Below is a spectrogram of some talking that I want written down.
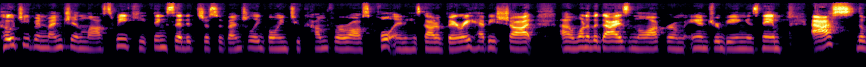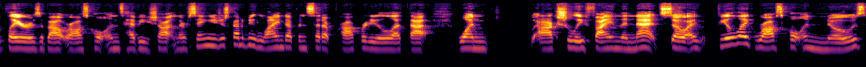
coach even mentioned last week he thinks that it's just eventually going to come for Ross Colton. He's got a very heavy shot. Uh, one of the guys in the locker room, Andrew being his name, asked the players about Ross Colton's heavy shot, and they're saying you just got to be lined up and set up properly to let that one actually find the net. So I feel like Ross Colton knows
